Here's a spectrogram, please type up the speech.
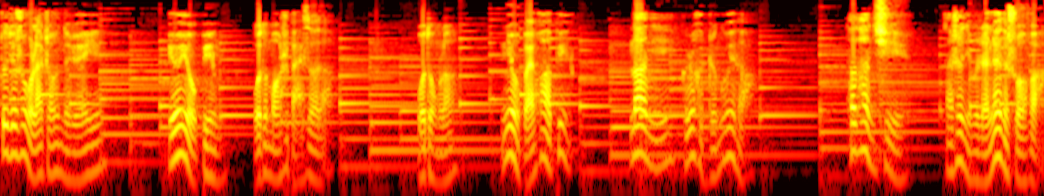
这就是我来找你的原因。因为有病，我的毛是白色的。我懂了，你有白化病，那你可是很珍贵的。他叹气，那是你们人类的说法。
